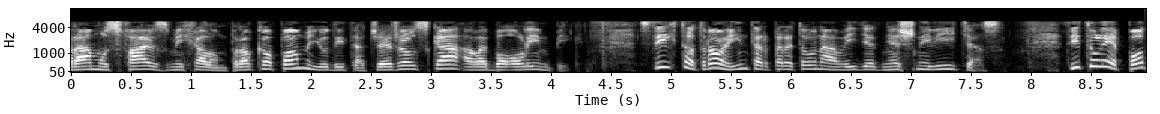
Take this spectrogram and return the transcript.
Framus 5 s Michalom Prokopom, Judita Čežovská alebo Olympik. Z týchto troch interpretov nám vyjde dnešný víťaz. Titul je Po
